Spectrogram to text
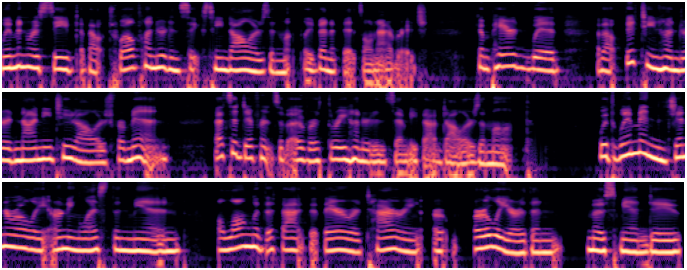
women received about $1,216 in monthly benefits on average, compared with about $1,592 for men. That's a difference of over $375 a month. With women generally earning less than men, along with the fact that they are retiring er- earlier than most men do,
